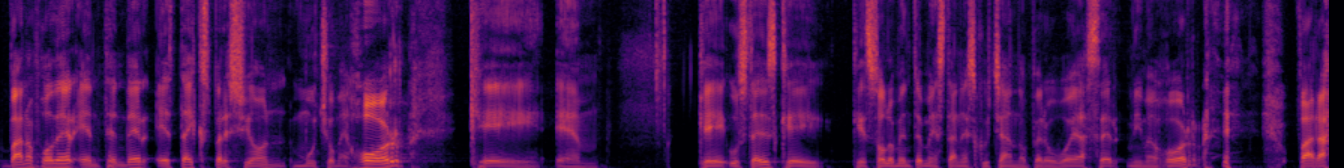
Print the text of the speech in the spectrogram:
van, a poder entender esta expresión mucho mejor que, em, que ustedes que, que solamente me están escuchando, pero voy a hacer mi mejor para,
